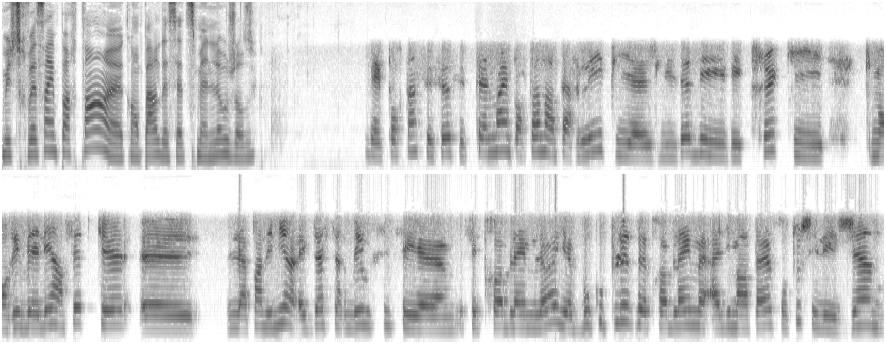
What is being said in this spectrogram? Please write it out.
mais je trouvais ça important euh, qu'on parle de cette semaine-là aujourd'hui. Bien, pourtant, c'est ça. C'est tellement important d'en parler. Puis euh, je lisais des, trucs qui, qui m'ont révélé, en fait, que la pandémie a exacerbé aussi ces, ces problèmes-là. Il y a beaucoup plus de problèmes alimentaires, surtout chez les jeunes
